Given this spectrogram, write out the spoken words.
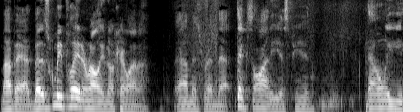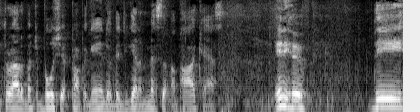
My bad. But it's going to be played in Raleigh, North Carolina. I misread that. Thanks a lot, ESPN. Not only you throw out a bunch of bullshit propaganda, but you got to mess up my podcast. Anywho, the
